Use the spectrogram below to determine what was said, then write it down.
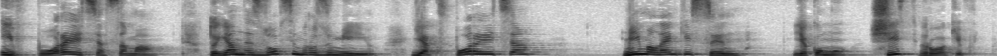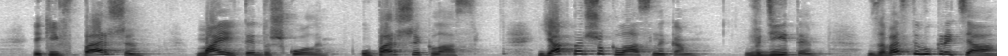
і впорається сама, то я не зовсім розумію, як впорається мій маленький син, якому 6 років, який вперше має йти до школи у перший клас. Як першокласника вдіти, завести в укриття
